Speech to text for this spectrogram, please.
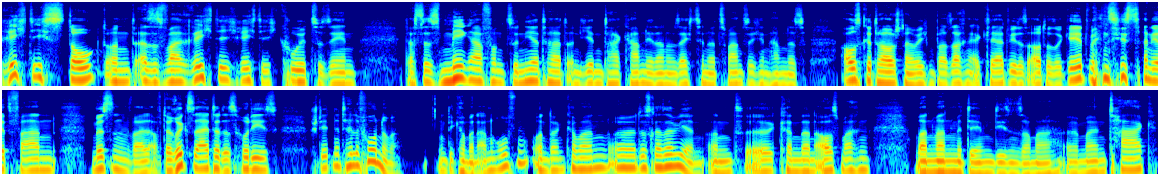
richtig stoked und also es war richtig, richtig cool zu sehen, dass das mega funktioniert hat und jeden Tag kamen die dann um 16.20 Uhr und haben das ausgetauscht. Da habe ich ein paar Sachen erklärt, wie das Auto so geht, wenn sie es dann jetzt fahren müssen, weil auf der Rückseite des Hoodies steht eine Telefonnummer. Und die kann man anrufen und dann kann man äh, das reservieren und äh, kann dann ausmachen, wann man mit dem diesen Sommer äh, mal einen Tag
